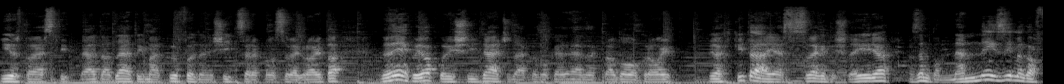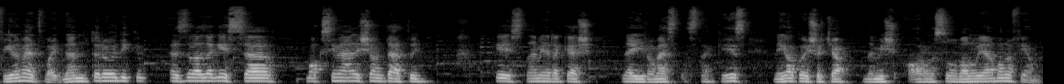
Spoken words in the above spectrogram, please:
írta ezt itt el, tehát lehet, hogy már külföldön is így szerepel a szöveg rajta, de lényeg, hogy akkor is így rácsodálkozok e- ezekre a dolgokra, hogy, hogy aki kitalálja ezt a szöveget és leírja, az nem tudom, nem nézi meg a filmet, vagy nem törődik ezzel az egésszel maximálisan, tehát hogy kész, nem érdekes, leírom ezt, aztán kész, még akkor is, hogyha nem is arról szól valójában a film.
